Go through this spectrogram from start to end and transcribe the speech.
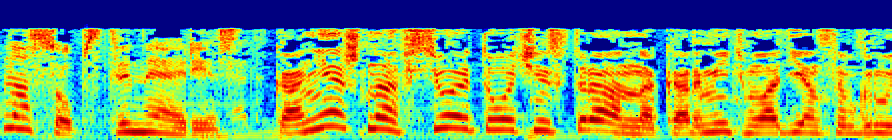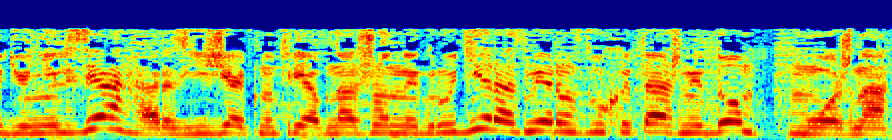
на собственный арест. Конечно, все это очень странно. Кормить младенцев грудью нельзя, а разъезжать внутри обнаженной груди размером с двухэтажный дом можно.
